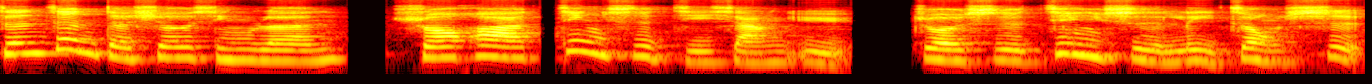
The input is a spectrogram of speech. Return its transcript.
真正的修行人说话尽是吉祥语做事尽是利众事。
